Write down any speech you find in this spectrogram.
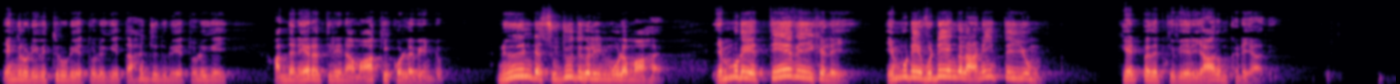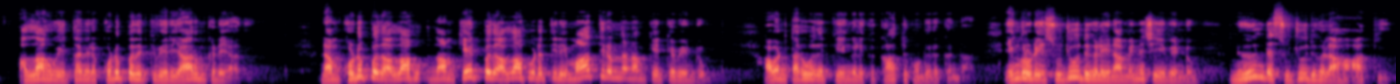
எங்களுடைய வித்தருடைய தொழுகை தஹஜுடைய தொழுகை அந்த நேரத்திலே நாம் ஆக்கிக் கொள்ள வேண்டும். நீண்ட சுஜூதுகளின் மூலமாக எம்முடைய தேவைகளை எம்முடைய விடயங்கள் அனைத்தையும் கேட்பதற்கு வேறு யாரும் கிடையாது. அல்லாஹுவை தவிர கொடுப்பதற்கு வேறு யாரும் கிடையாது. நாம் கொடுப்பது அல்லாஹு நாம் கேட்பது அல்லாஹுவிடத்திலே மாத்திரம்தான் நாம் கேட்க வேண்டும். அவன் தருவதற்கு எங்களுக்கு காத்து கொண்டிருக்கின்றான். எங்களுடைய சுஜூதுகளை நாம் என்ன செய்ய வேண்டும்? நீண்ட சுஜூதுகளாக ஆக்கி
